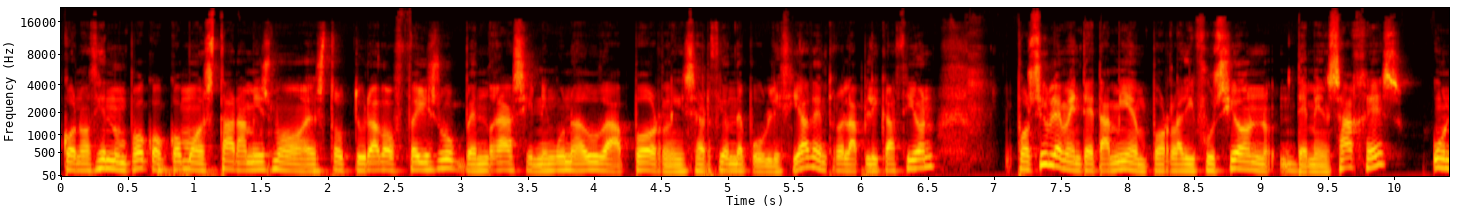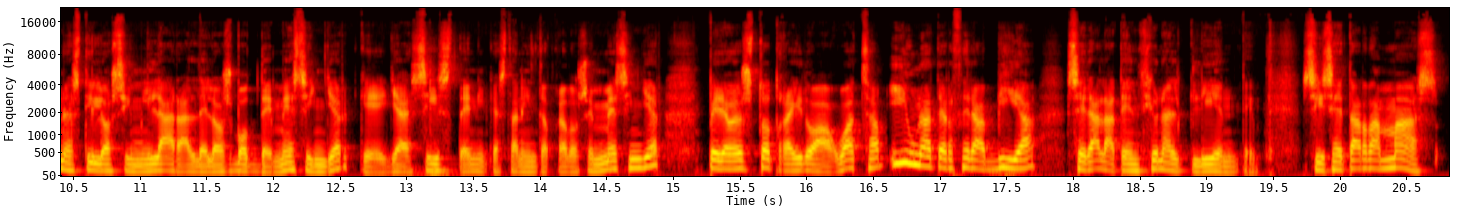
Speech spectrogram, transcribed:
conociendo un poco cómo está ahora mismo estructurado Facebook, vendrá sin ninguna duda por la inserción de publicidad dentro de la aplicación, posiblemente también por la difusión de mensajes, un estilo similar al de los bots de Messenger, que ya existen y que están integrados en Messenger, pero esto traído a WhatsApp. Y una tercera vía será la atención al cliente. Si se tarda más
